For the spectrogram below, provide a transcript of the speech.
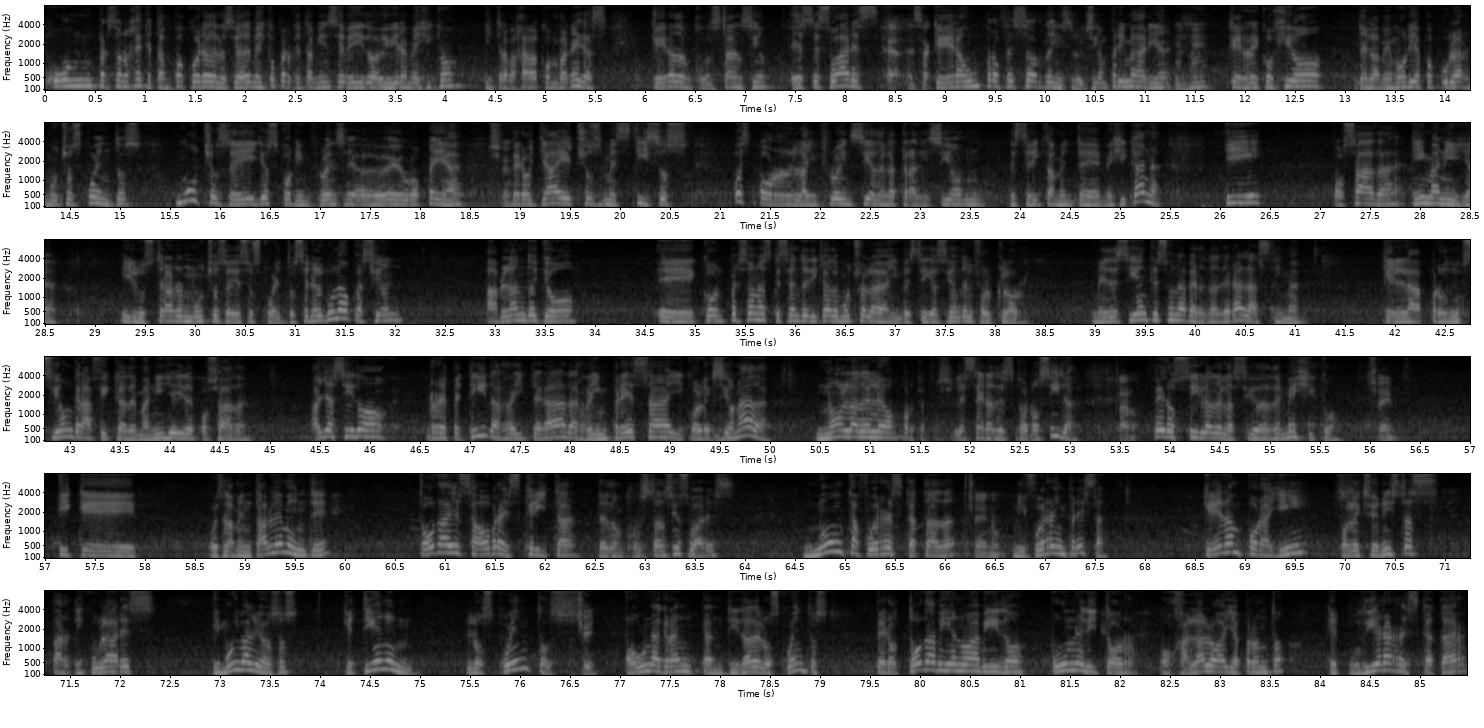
un personaje que tampoco era de la Ciudad de México, pero que también se había ido a vivir a México y trabajaba con Vanegas, que era don Constancio S. Suárez, Eh, exacto. que era un profesor de instrucción primaria que recogió de la memoria popular muchos cuentos, muchos de ellos con influencia europea, Sí. pero ya hechos mestizos, pues por la influencia de la tradición estrictamente mexicana. Y Posada y Manilla ilustraron muchos de esos cuentos. En alguna ocasión, hablando yo eh, con personas que se han dedicado mucho a la investigación del folclore, me decían que es una verdadera lástima que la producción gráfica de Manilla y de Posada haya sido repetida, reiterada, reimpresa y coleccionada. No la de León porque pues, les era desconocida, Claro. pero sí la de la Ciudad de México. Sí. Y que, pues lamentablemente, toda esa obra escrita de don Constancio Suárez nunca fue rescatada Sí, no. ni fue reimpresa. Quedan por allí coleccionistas particulares y muy valiosos que tienen los cuentos Sí. o una gran cantidad de los cuentos, pero todavía no ha habido un editor, ojalá lo haya pronto, que pudiera rescatar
